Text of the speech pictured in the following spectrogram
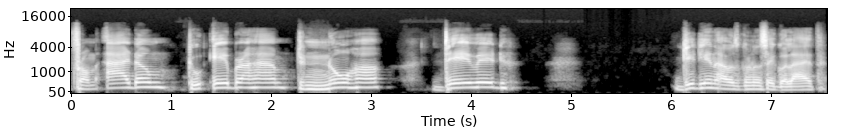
From Adam to Abraham to Noah, David, Gideon, I was going to say Goliath.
